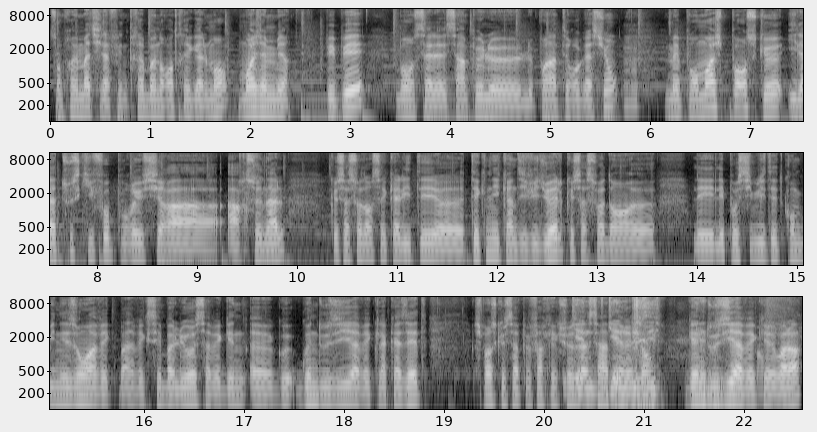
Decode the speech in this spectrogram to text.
Son premier match, il a fait une très bonne rentrée également. Moi, j'aime bien. Pépé, bon, c'est un peu le, le point d'interrogation. Mhm. Mais pour moi, je pense qu'il a tout ce qu'il faut pour réussir à, à Arsenal. Que ce soit dans ses qualités euh, techniques individuelles, que ce soit dans euh, les, les possibilités de combinaison avec, bah, avec Ceballos, avec Gen- euh, Guendouzi, avec Lacazette. Je pense que ça peut faire quelque chose d'assez intéressant. Guendouzi avec voilà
